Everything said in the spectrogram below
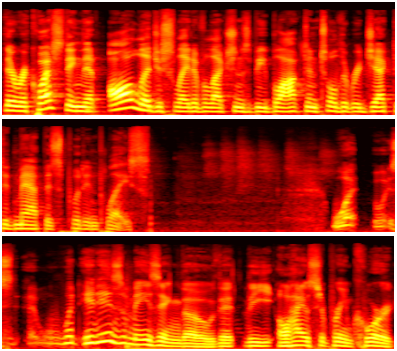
They're requesting that all legislative elections be blocked until the rejected map is put in place. What was what? It is amazing though that the Ohio Supreme Court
